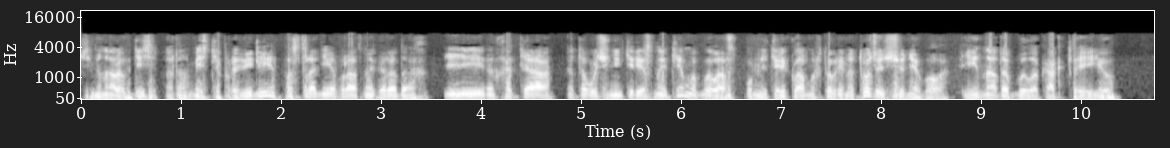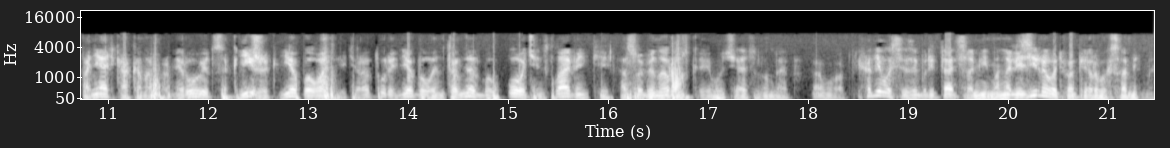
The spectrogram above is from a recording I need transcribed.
семинаров 10, наверное, вместе провели по стране в разных городах. И хотя это очень интересная тема была, вспомните, рекламы в то время тоже еще не было. И надо было как-то ее понять, как она формируется. Книжек не было, литературы не было, интернет был очень слабенький, особенно русская его часть Рунет. Вот. Приходилось изобретать самим, анализировать, во-первых, самим,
